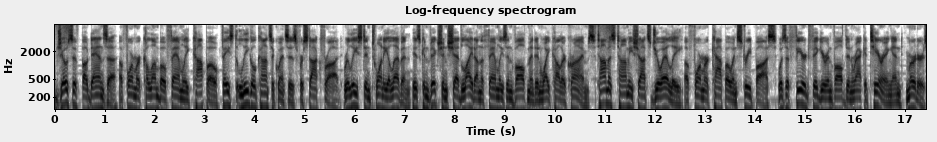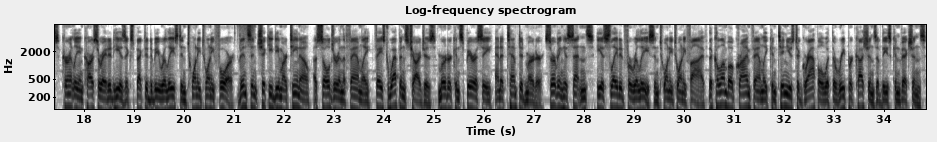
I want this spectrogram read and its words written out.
Joseph Baudanza, a former Colombo family capo, faced legal consequences for stock fraud. Released in 2011, his conviction shed light on the family's involvement in white-collar crimes. Thomas Tommy Shots Gioeli, a former capo and street boss, was a feared figure involved in racketeering and murders. Currently incarcerated, he is expected to be released in 2024. Vincent Chicky DeMartino, a soldier in the family, faced weapons charges, murder conspiracy, and attempted murder. Serving his sentence, he is slated for release in 2025. The Colombo crime family continues to grapple with the repercussions of these convictions,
